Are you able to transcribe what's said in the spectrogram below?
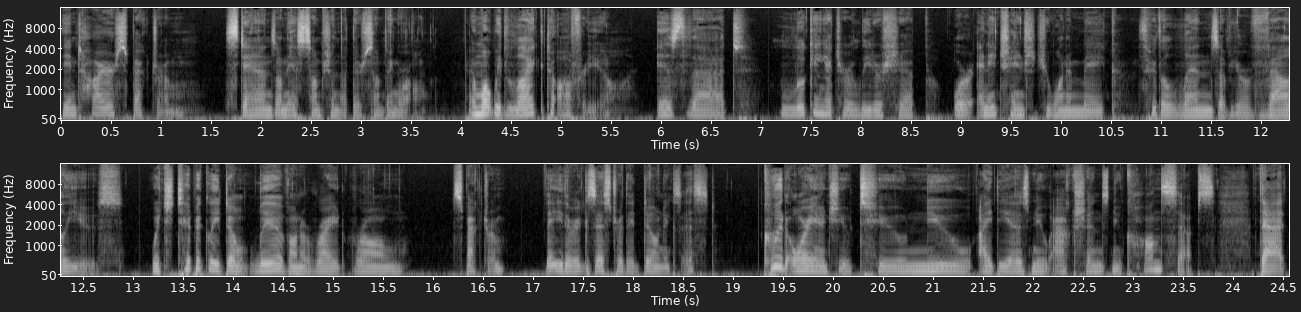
the entire spectrum stands on the assumption that there's something wrong. And what we'd like to offer you is that looking at your leadership or any change that you want to make through the lens of your values, which typically don't live on a right wrong spectrum, they either exist or they don't exist, could orient you to new ideas, new actions, new concepts that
